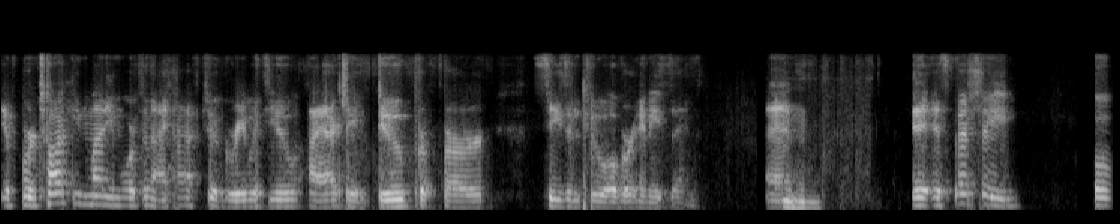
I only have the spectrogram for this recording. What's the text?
If we're talking Mighty Morphin, I have to agree with you. I actually do prefer season two over anything, and it, mm-hmm. especially going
